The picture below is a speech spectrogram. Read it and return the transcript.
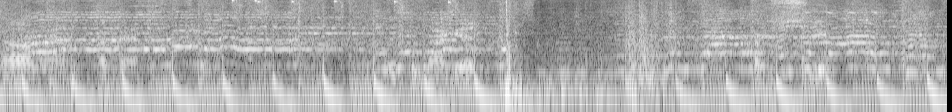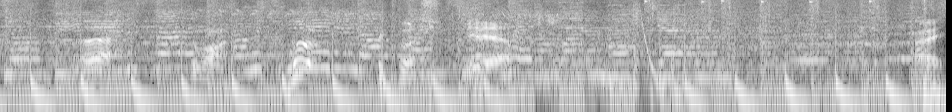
Oh man. Okay. This is not good. Oh shoot. Ah! Come on. Big push. Yeah. Alright.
